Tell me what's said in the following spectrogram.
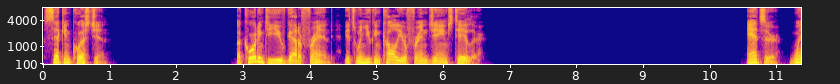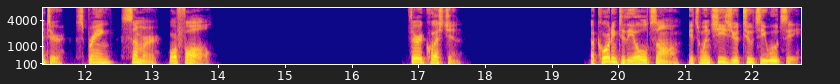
Second question. According to You've Got a Friend, it's when you can call your friend James Taylor. Answer Winter, Spring, Summer, or Fall. Third question. According to the old song, it's when she's your tootsie wootsie.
